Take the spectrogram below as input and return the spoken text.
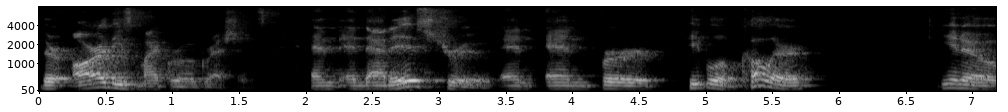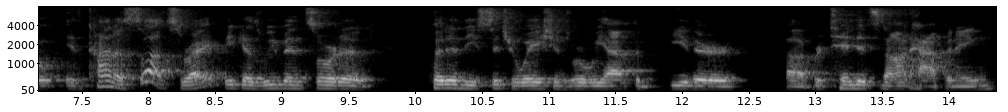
There are these microaggressions, and and that is true. And and for people of color, you know, it kind of sucks, right? Because we've been sort of put in these situations where we have to either uh, pretend it's not happening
